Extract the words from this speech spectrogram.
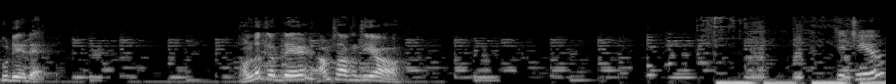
！Who did that? Don't look up there. I'm talking to y'all. Did you?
